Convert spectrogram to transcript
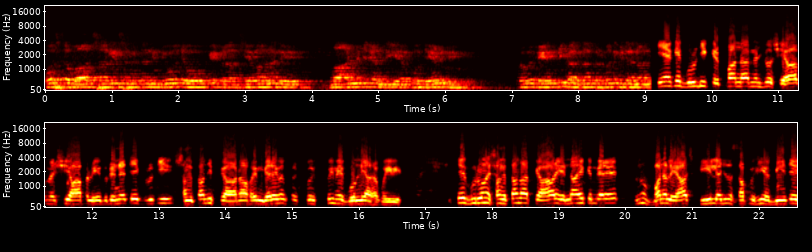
ਉਸ ਤੋਂ ਬਾਅਦ ਸਾਰੀਆਂ ਸੰਗਤਾਂ ਨੇ ਜੋ ਜੋ ਭੇਟਾ ਸੇਵਾ ਉਹਨਾਂ ਦੇ ਮਾਣ ਵਿੱਚ ਲਿਆਂਦੀ ਹੈ, ਉਹ ਦੇਣਗੇ। ਸੋ ਮੈਂ ਬੇਨਤੀ ਕਰਦਾ ਪ੍ਰਬੰਧਕ ਜਨਾਂ ਇਹ ਹੈ ਕਿ ਗੁਰੂ ਦੀ ਕਿਰਪਾ ਨਾਲ ਮੈਨੂੰ ਜੋ ਸੇਵਾ ਮਿਲੀ ਆਪ ਲੈ ਗੁਰੂ ਨੇ ਤੇ ਗੁਰੂ ਦੀ ਸੰਗਤਾਂ ਦੀ ਪਿਆਰ ਨਾਲ ਹੋਏ। ਮੇਰੇ ਕੋਈ ਕੋਈ ਮੇਰੇ ਗੁਣ ਨਹੀਂ ਆਦਾ ਕੋਈ ਵੀ। ਇਹ ਗੁਰੂ ਨੇ ਸੰਗਤਾਂ ਦਾ ਪਿਆਰ ਇੰਨਾ ਹੈ ਕਿ ਮੇਰੇ ਉਹਨੂੰ ਬੰਨ ਲਿਆ, ਸਕੀਲ ਲਿਆ, ਜਦੋਂ ਸਭ ਕੁਝ ਅੱਗੇ ਤੇ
